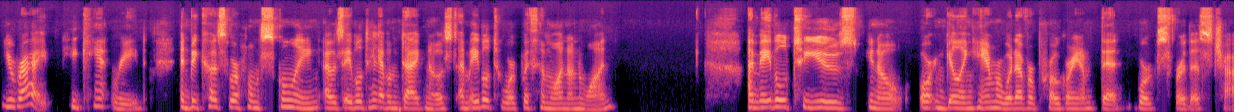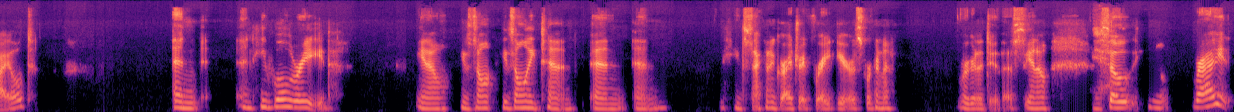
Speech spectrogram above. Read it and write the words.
you're right he can't read and because we're homeschooling i was able to have him diagnosed i'm able to work with him one-on-one I'm able to use, you know, Orton Gillingham or whatever program that works for this child. And and he will read. You know, he's not he's only 10 and and he's not going to graduate for 8 years. We're going to we're going to do this, you know. Yeah. So, you know, right?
